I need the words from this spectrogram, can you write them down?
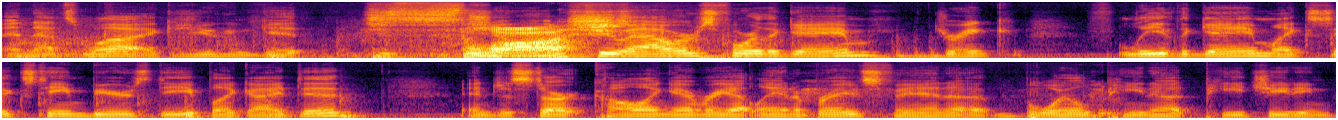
and that's why, because you can get Just shit like slosh. two hours for the game, drink, leave the game like 16 beers deep, like I did, and just start calling every Atlanta Braves fan a boiled peanut, peach eating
